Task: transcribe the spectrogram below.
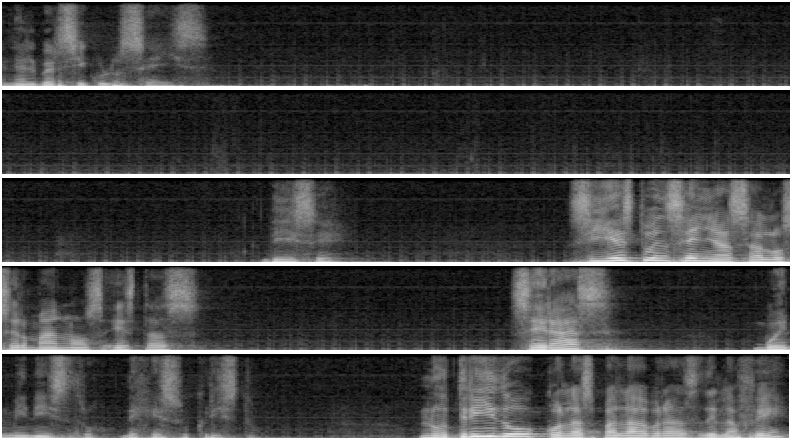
En el versículo 6. dice, si esto enseñas a los hermanos, estas serás buen ministro de Jesucristo, nutrido con las palabras de la fe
